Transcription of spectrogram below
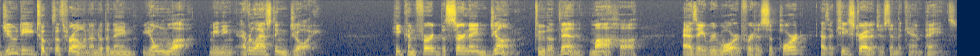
Zhu Di took the throne under the name Yong Le, meaning everlasting joy. He conferred the surname Zheng to the then Ma He as a reward for his support as a key strategist in the campaigns.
